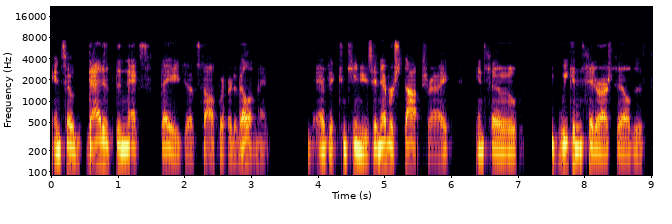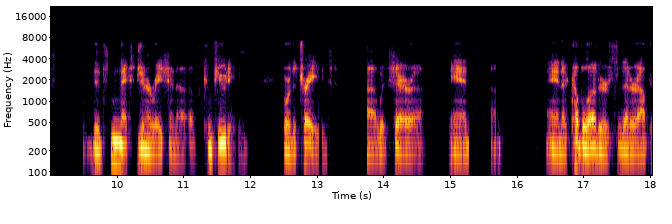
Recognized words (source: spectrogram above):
And so that is the next stage of software development as it continues. It never stops, right? And so we consider ourselves as this next generation of computing or the trades uh, with Sarah and um, and a couple others that are out there.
